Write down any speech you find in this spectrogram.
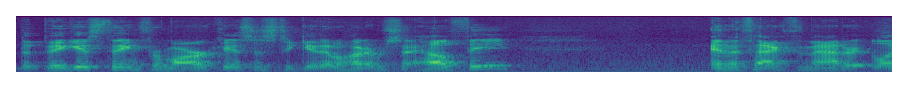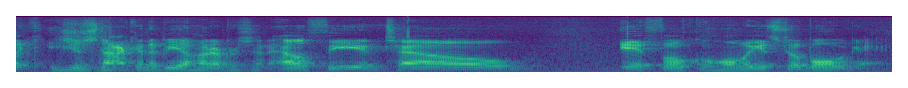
the biggest thing for Marcus is to get him 100% healthy, and the fact of the matter, like he's just not going to be 100% healthy until if Oklahoma gets to a bowl game.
